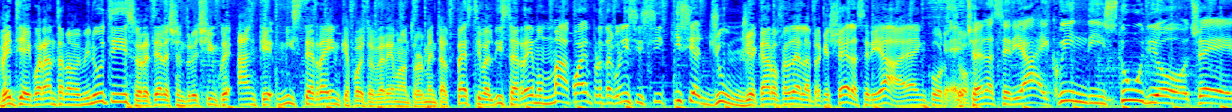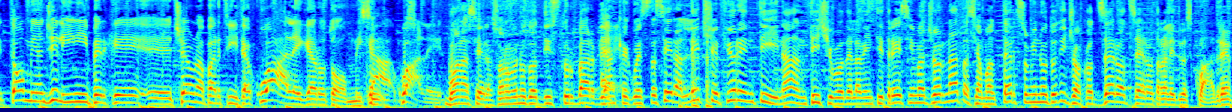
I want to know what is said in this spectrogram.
20 e 49 minuti su RTL 105 anche Mr. Rain che poi troveremo naturalmente al Festival di Sanremo ma qua in protagonisti si, chi si aggiunge caro Fradella perché c'è la Serie A eh, in corso Eh, c'è la Serie A e quindi in studio c'è Tommy Angelini perché eh, c'è una partita. Quale, caro Tommy? Sì. Ca- quale? Buonasera, sono venuto a disturbarvi Eh. anche questa sera. Lecce-Fiorentina, anticipo della ventitresima giornata. Siamo al terzo minuto di gioco 0-0 tra le due squadre.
